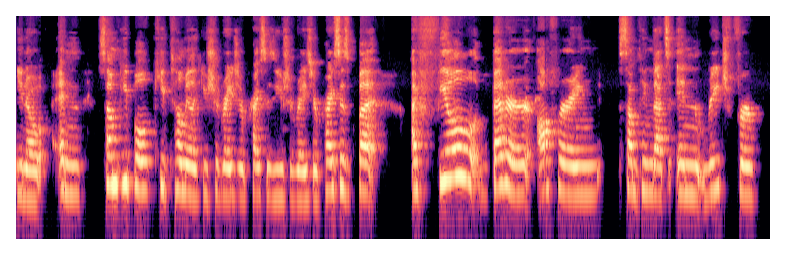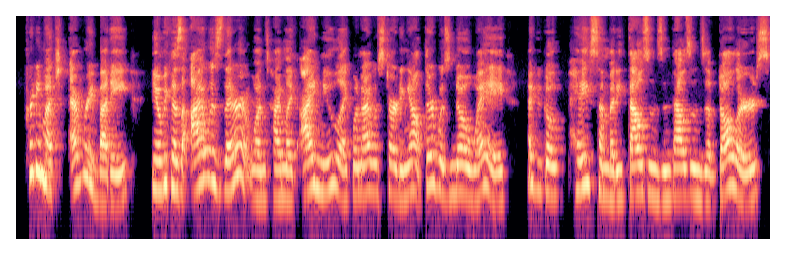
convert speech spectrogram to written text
you know and some people keep telling me like you should raise your prices you should raise your prices but I feel better offering something that's in reach for pretty much everybody, you know, because I was there at one time. Like I knew like when I was starting out, there was no way I could go pay somebody thousands and thousands of dollars,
